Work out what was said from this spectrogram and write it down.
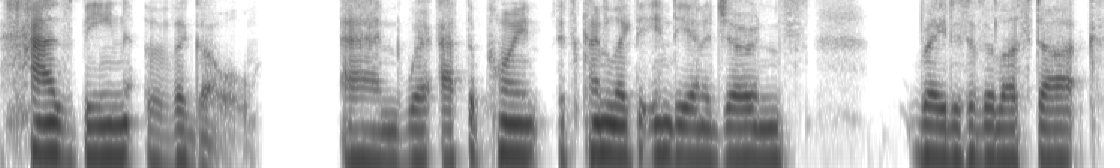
has been the goal. And we're at the point, it's kind of like the Indiana Jones Raiders of the Lost Ark,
